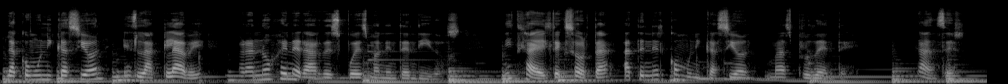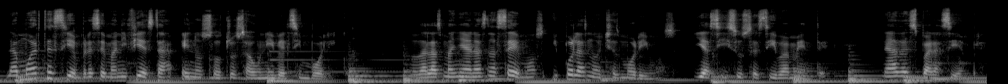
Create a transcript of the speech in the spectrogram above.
La comunicación es la clave para no generar después malentendidos. Nitjael te exhorta a tener comunicación más prudente. Cáncer. La muerte siempre se manifiesta en nosotros a un nivel simbólico. Todas las mañanas nacemos y por las noches morimos, y así sucesivamente. Nada es para siempre.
